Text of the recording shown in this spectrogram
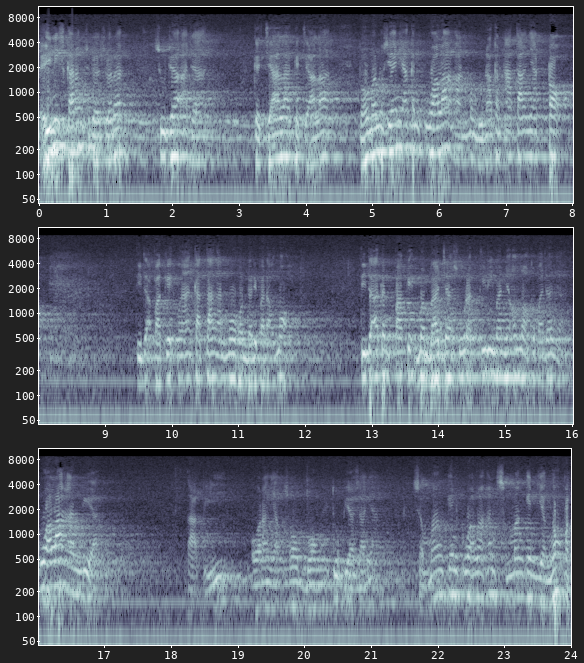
Nah, ini sekarang sudah saudara sudah ada gejala-gejala bahwa manusia ini akan kewalahan menggunakan akalnya tok. Tidak pakai mengangkat tangan mohon daripada Allah. Tidak akan pakai membaca surat kirimannya Allah kepadanya. Kewalahan dia. Tapi orang yang sombong itu biasanya Semakin kewalahan semakin dia ngempet.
